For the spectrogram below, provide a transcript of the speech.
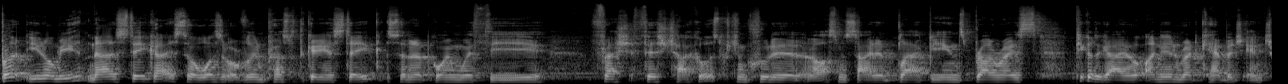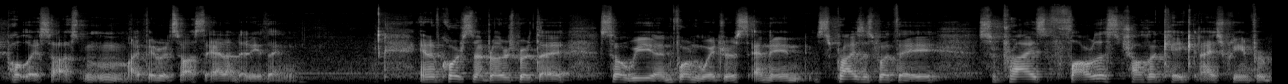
But you know me, not a steak guy, so I wasn't overly impressed with getting a steak. So ended up going with the fresh fish tacos, which included an awesome side of black beans, brown rice, pico de gallo, onion, red cabbage, and chipotle sauce. Mm-mm, my favorite sauce to add on to anything. And of course, it's my brother's birthday, so we informed the waitress, and they surprised us with a surprise flourless chocolate cake and ice cream for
